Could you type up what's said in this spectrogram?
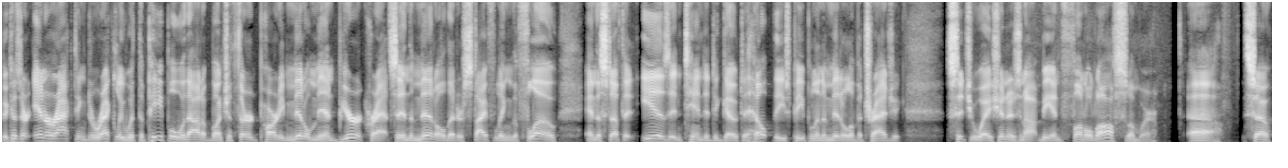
because they're interacting directly with the people without a bunch of third-party middlemen, bureaucrats in the middle that are stifling the flow and the stuff that is intended to go to help these people in the middle of a tragic situation is not being funneled off somewhere. Uh, so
